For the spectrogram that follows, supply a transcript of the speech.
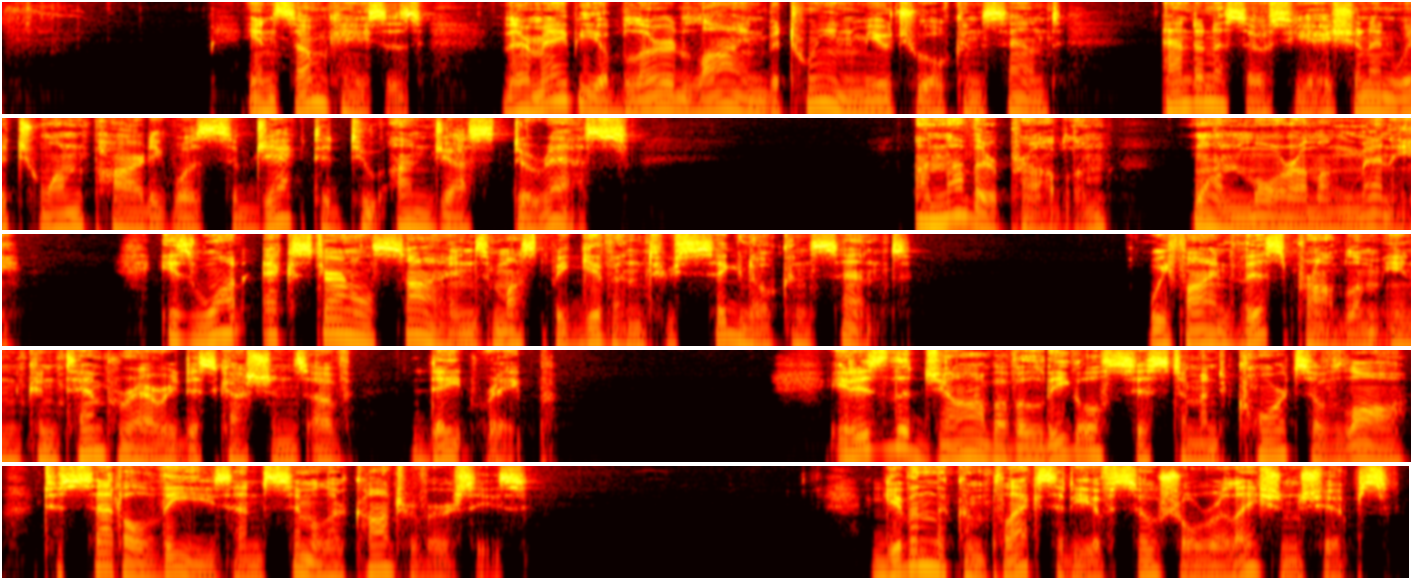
In some cases, there may be a blurred line between mutual consent and an association in which one party was subjected to unjust duress. Another problem, one more among many, is what external signs must be given to signal consent. We find this problem in contemporary discussions of date rape. It is the job of a legal system and courts of law to settle these and similar controversies. Given the complexity of social relationships,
